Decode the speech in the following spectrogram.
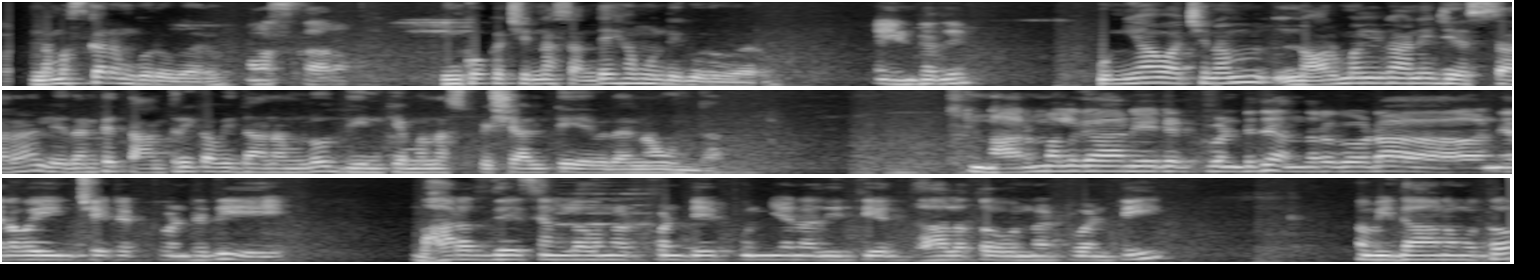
నమస్కారం గురుగారు నమస్కారం. ఇంకొక చిన్న సందేహం ఉంది గురుగారు ఏంటది? పుణ్యావచనం నార్మల్గానే చేస్తారా? లేదంటే తాంత్రిక విధానంలో దీనికి ఏమైనా స్పెషాలిటీ ఏదైనా ఉందా? నార్మల్గా అనేటటువంటిది అందరూ కూడా నిర్వహించేటటువంటిది భారతదేశంలో ఉన్నటువంటి పుణ్యనది తీర్థాలతో ఉన్నటువంటి విధానముతో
